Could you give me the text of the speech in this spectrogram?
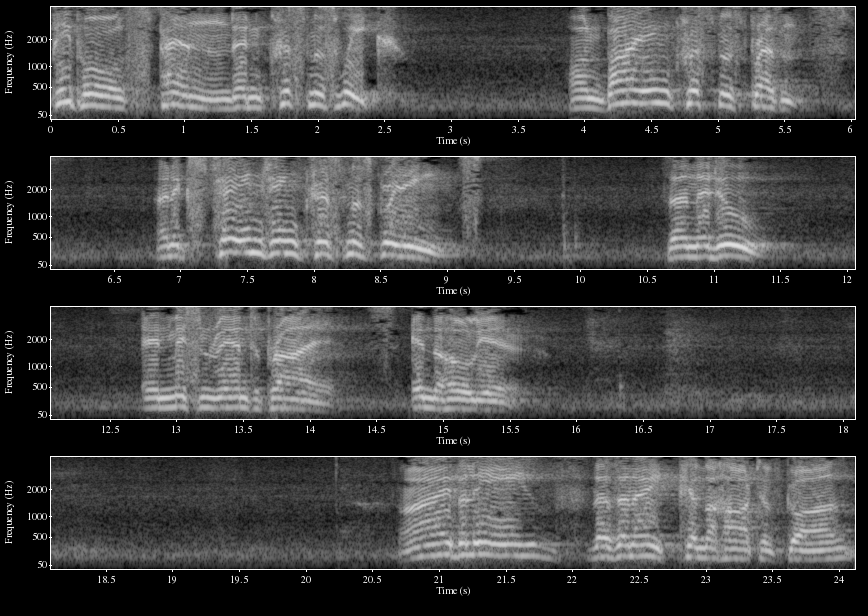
people spend in Christmas week on buying Christmas presents and exchanging Christmas greetings than they do in missionary enterprise in the whole year. I believe there's an ache in the heart of God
